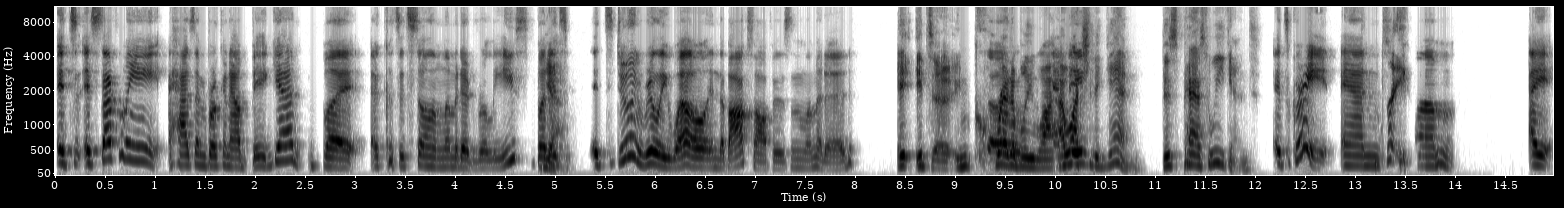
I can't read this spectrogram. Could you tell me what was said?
It's it's definitely hasn't broken out big yet, but because it's still in limited release, but Yeah. it's it's doing really well in the box office in limited. It, it's a incredibly wide. I and watched it again this past weekend. It's great, and Great. um, I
